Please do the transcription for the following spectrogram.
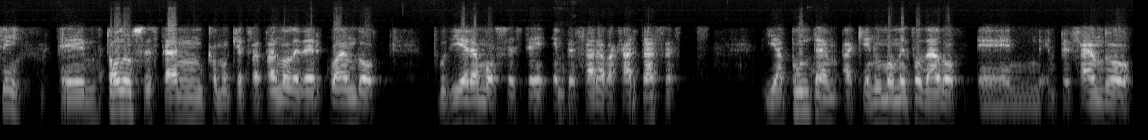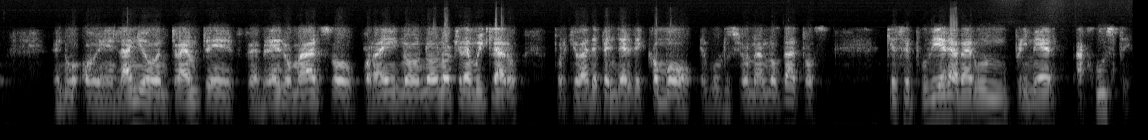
Sí, eh, todos están como que tratando de ver cuándo pudiéramos este, empezar a bajar tasas y apuntan a que en un momento dado, en, empezando en, en, el año entrante, febrero, marzo, por ahí no, no, no queda muy claro, porque va a depender de cómo evolucionan los datos, que se pudiera dar un primer ajuste.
